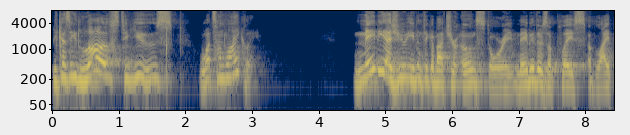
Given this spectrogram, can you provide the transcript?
because he loves to use what's unlikely. Maybe as you even think about your own story, maybe there's a place of life,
